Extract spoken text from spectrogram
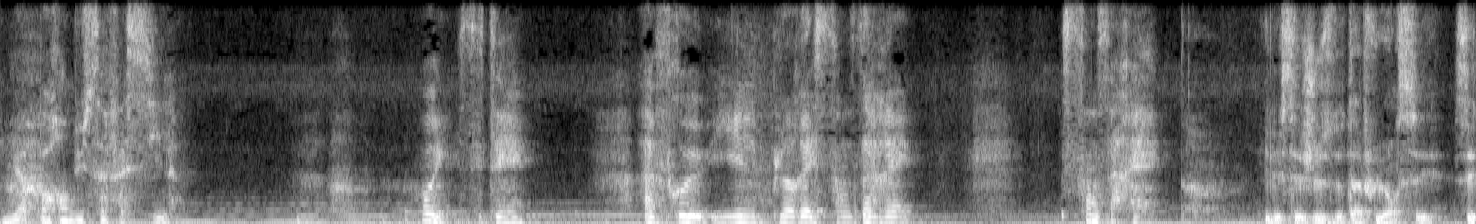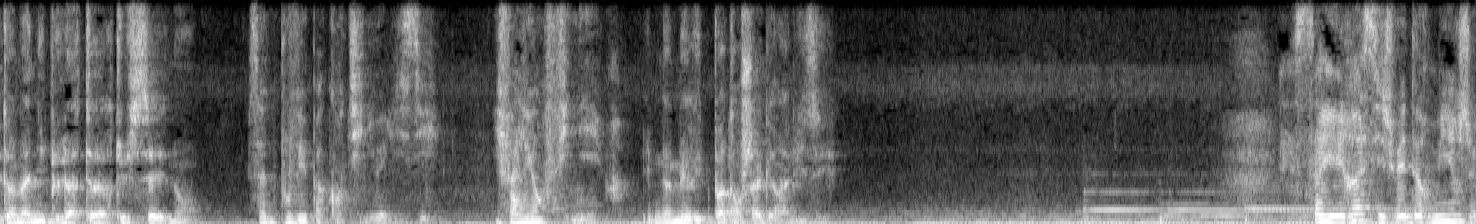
Il lui a pas rendu ça facile. Oui, c'était affreux. Il pleurait sans arrêt. Sans arrêt. Il essaie juste de t'influencer. C'est un manipulateur, tu sais, non? Ça ne pouvait pas continuer, Lizzie. Il fallait en finir. Il ne mérite pas ton chagrin, Lizzie. Ça ira si je vais dormir. Je,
